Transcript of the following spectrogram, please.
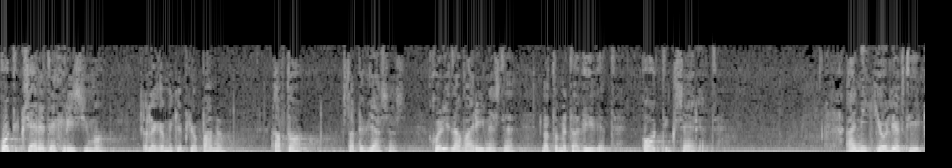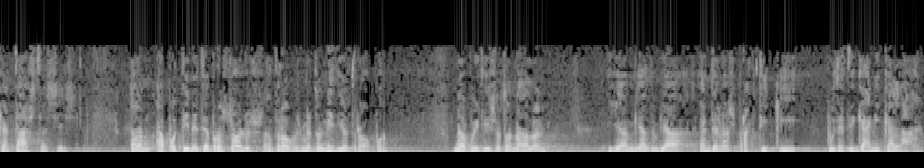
Ό,τι ξέρετε χρήσιμο το λέγαμε και πιο πάνω αυτό στα παιδιά σας χωρίς να βαρύνεστε να το μεταδίδετε. Ό,τι ξέρετε ανήκει όλη αυτή η κατάσταση αν αποτείνεται προς όλους τους ανθρώπους με τον ίδιο τρόπο να βοηθήσω τον άλλον για μια δουλειά εντελώς πρακτική που δεν την κάνει καλά.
